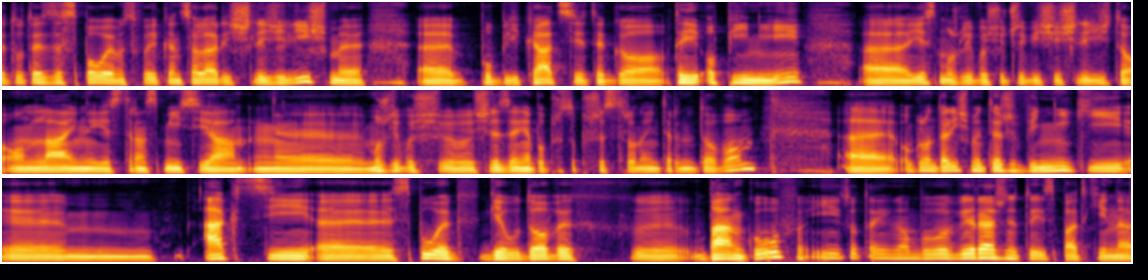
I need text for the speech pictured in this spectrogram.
e, tutaj z zespołem swojej kancelarii śledziliśmy e, publikację tego, tej opinii. E, jest możliwość oczywiście śledzić to online, jest transmisja, możliwość śledzenia po prostu przez stronę internetową. Oglądaliśmy też wyniki akcji spółek giełdowych banków i tutaj no, było wyraźne tej spadki na,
